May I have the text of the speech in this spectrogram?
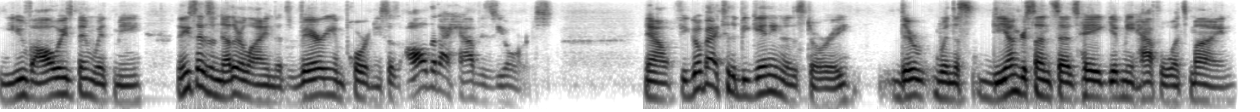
You've always been with me." And he says another line that's very important. He says, "All that I have is yours." Now, if you go back to the beginning of the story, there when the the younger son says, "Hey, give me half of what's mine,"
